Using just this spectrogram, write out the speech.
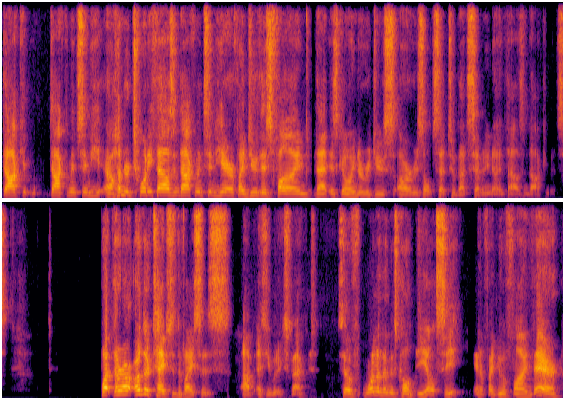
docu- documents in here, 120,000 documents in here. If I do this find, that is going to reduce our result set to about 79,000 documents. But there are other types of devices, um, as you would expect. So if one of them is called DLC. And if I do a find there,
